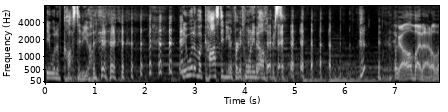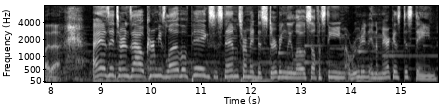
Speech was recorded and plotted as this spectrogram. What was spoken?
It would have costed you. it would have accosted you for twenty dollars. Okay, I'll buy that. I'll buy that. As it turns out, Kermie's love of pigs stems from a disturbingly low self esteem rooted in America's disdain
